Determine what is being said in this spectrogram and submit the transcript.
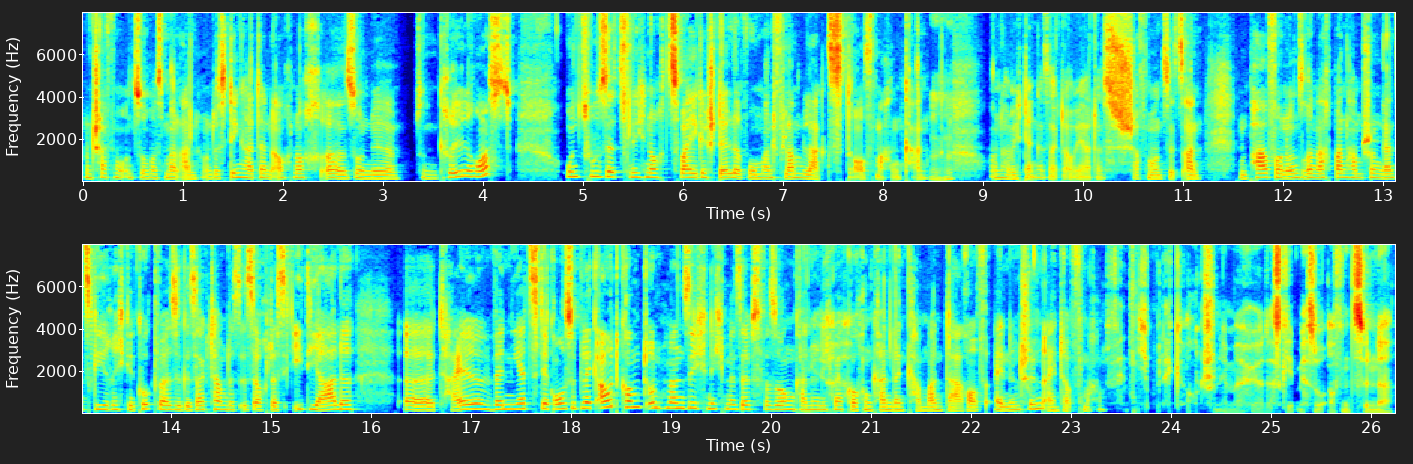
dann schaffen wir uns sowas mal an. Und das Ding hat dann auch noch äh, so, eine, so einen Grillrost und zusätzlich noch zwei Gestelle, wo man Flammlachs drauf machen kann. Mhm. Und habe ich dann gesagt, oh ja, das schaffen wir uns jetzt an. Ein paar von unseren Nachbarn haben schon ganz gierig geguckt, weil sie gesagt haben, das ist auch das ideale äh, Teil, wenn jetzt der große Blackout kommt und man sich nicht mehr selbst versorgen kann und nicht mehr kochen kann, dann kann man darauf einen schönen Eintopf machen. Wenn ich Blackout schon immer höre, das geht mir so auf den Zünder.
